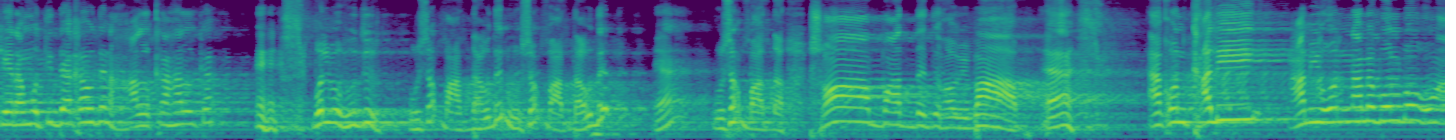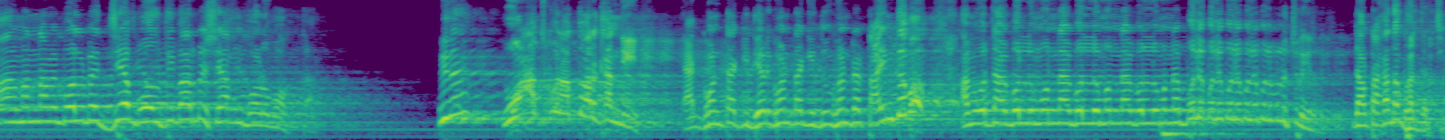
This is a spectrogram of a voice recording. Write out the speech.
কেরামতি দেখাও দেন, হালকা হালকা। বলব, হুজুর, ওসব বাদ দাও দেন, ওসব বাদ দাও দেন হ্যাঁ? ওসব বাদ দাও। সব বাদ দিতে হবে, বাপ হ্যাঁ? এখন খালি আমি ওর নামে বলব, ও আমার নামে বলবে, যে বলতে পারবে সে এখন বড় বক্তা। বুঝলেন ওয়াজ করার দরকার নেই। এক ঘণ্টা কি, দেড় ঘণ্টা কি, দু ঘণ্টা টাইম দেবো? আমি ওর নামে বলল মন নামে বলল মন নামে বলল মন নামে বলে বলে বলে বলে বলে বলে চলে গেল। যাও, টাকা দাও, ঘর যাচ্ছে।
